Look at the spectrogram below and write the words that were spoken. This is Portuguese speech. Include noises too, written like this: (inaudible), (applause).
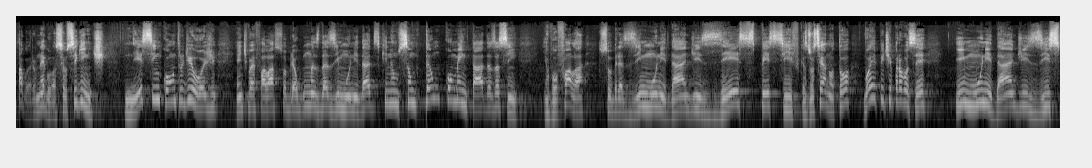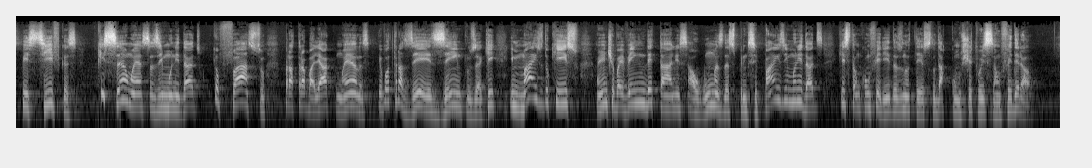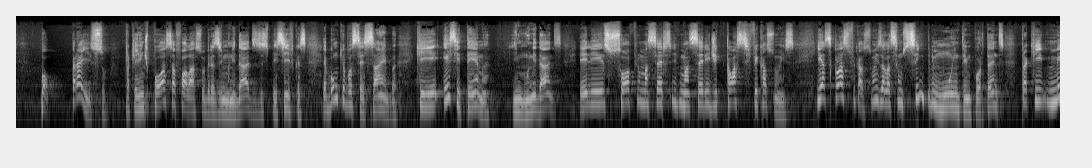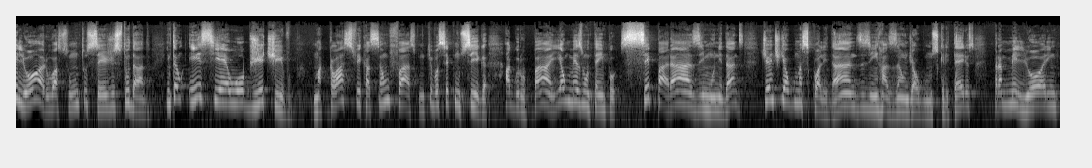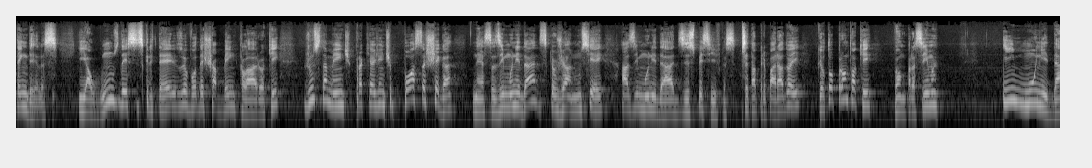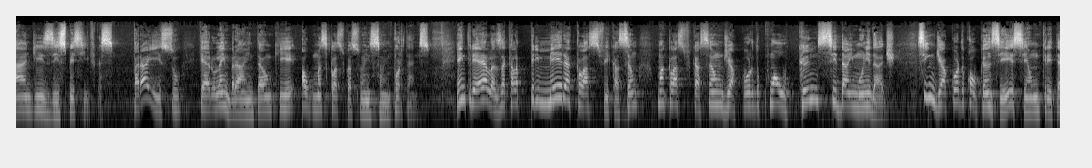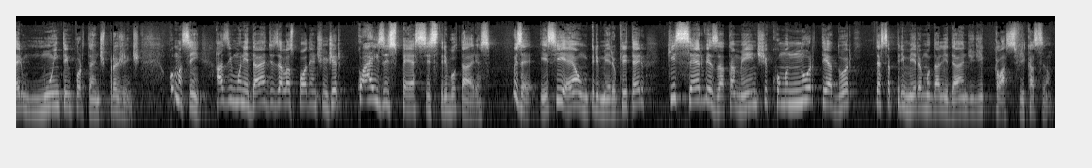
Agora, o negócio é o seguinte: nesse encontro de hoje, a gente vai falar sobre algumas das imunidades que não são tão comentadas assim eu vou falar sobre as imunidades específicas. Você anotou? Vou repetir para você: imunidades específicas. O que são essas imunidades? Como que eu faço para trabalhar com elas? Eu vou trazer exemplos aqui e mais do que isso, a gente vai ver em detalhes algumas das principais imunidades que estão conferidas no texto da Constituição Federal. Bom, para isso, para que a gente possa falar sobre as imunidades específicas, é bom que você saiba que esse tema, imunidades, ele sofre uma série, uma série de classificações. E as classificações, elas são sempre muito importantes para que melhor o assunto seja estudado. Então, esse é o objetivo uma classificação faz com que você consiga agrupar e, ao mesmo tempo, separar as imunidades diante de algumas qualidades e em razão de alguns critérios para melhor entendê-las. E alguns desses critérios eu vou deixar bem claro aqui, justamente para que a gente possa chegar nessas imunidades que eu já anunciei, as imunidades específicas. Você está preparado aí? Porque eu estou pronto aqui. Vamos para cima? Imunidades específicas. Para isso, quero lembrar então que algumas classificações são importantes. Entre elas, aquela primeira classificação, uma classificação de acordo com o alcance da imunidade. Sim, de acordo com o alcance, esse é um critério muito importante para a gente. Como assim? As imunidades elas podem atingir quais espécies tributárias? Pois é, esse é um primeiro critério que serve exatamente como norteador dessa primeira modalidade de classificação.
